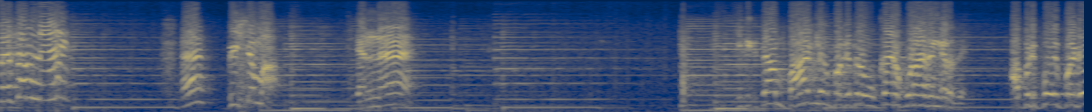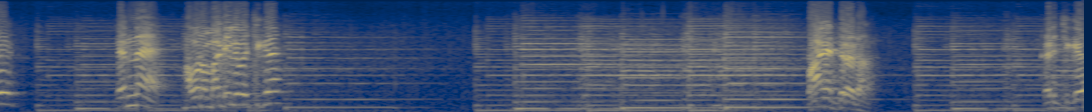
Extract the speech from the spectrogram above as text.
விஷம்ண்ணே. விஷமா? என்ன? இதுக்கு தான் பாட்டிலுக்கு பக்கத்துல உட்கார கூடாதுங்கிறது அப்படி போய் படு. என்ன அவன மடியில வச்சுக்க. வாயத்திரடா கடிச்சுக்க.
